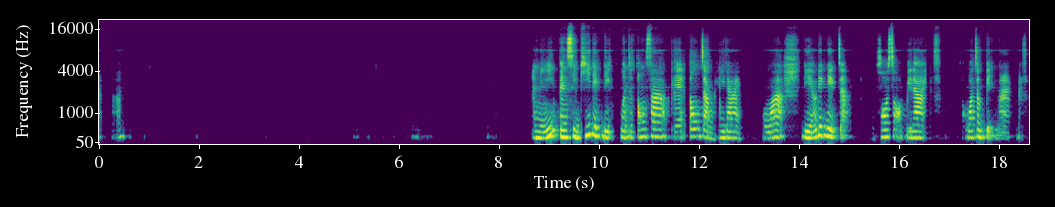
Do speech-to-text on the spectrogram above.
นะคะอันนี้เป็นสิ่งที่เด็กๆควรจะต้องทราบและต้องจำให้ได้ เพราะว่าเดี๋ยวเด็กๆจะข้อสอบไม่ได้นะคะ เพราะว่าจำเป็นมากนะคะ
